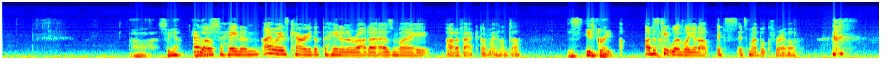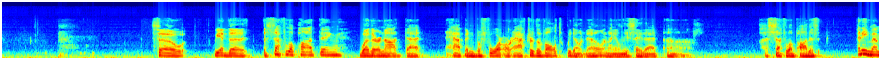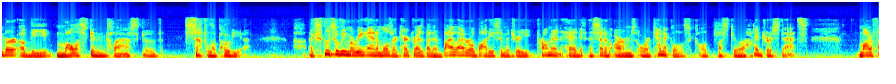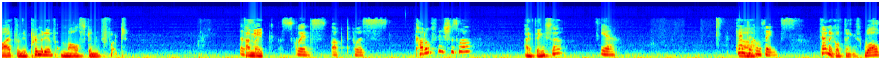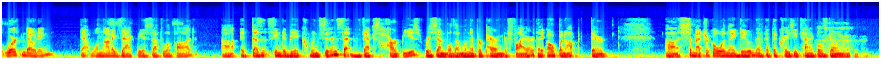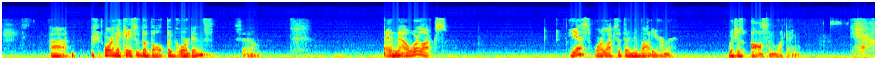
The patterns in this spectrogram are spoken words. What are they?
Uh, so yeah, I love Pahanin. I always carry the Pahanin errata as my artifact on my hunter. He's, he's great. I'll just keep leveling it up. It's it's my book forever. So we had the, the cephalopod thing. Whether or not that happened before or after the vault, we don't know. And I only say that uh, a cephalopod is any member of the molluscan class of cephalopodia. Exclusively marine animals are characterized by their bilateral body symmetry, prominent head, and a set of arms or tentacles called muscular hydrostats, modified from the primitive molluscan foot. That's I mean- like squids, octopus, cuttlefish as well. I think so. Yeah. Tentacle Uh, things. Tentacle things. Well, worth noting that while not exactly a cephalopod, uh, it doesn't seem to be a coincidence that Vex harpies resemble them when they're preparing to fire. They open up, they're uh, symmetrical when they do, and they've got the crazy tentacles going. Uh, or in the case of the Vault, the Gorgons. So, And now warlocks. yes, Warlocks with their new body armor, which is awesome looking. Yeah.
